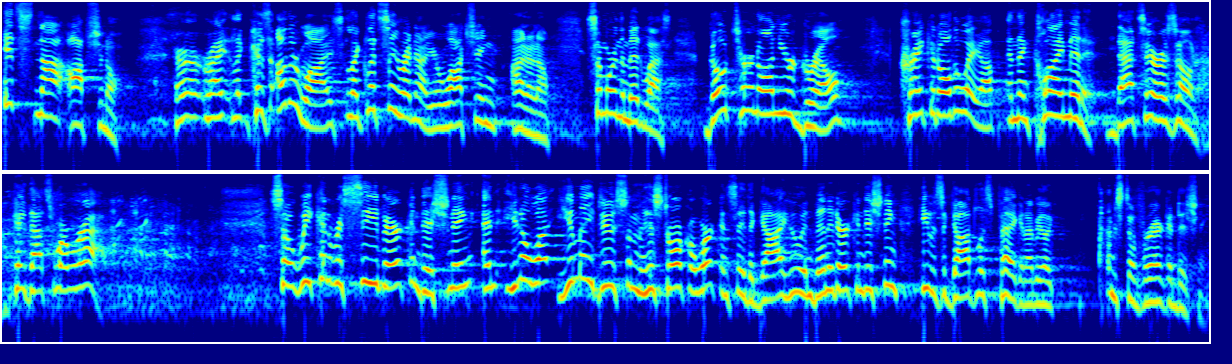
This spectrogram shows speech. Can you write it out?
it's not optional right? Because like, otherwise, like let's say right now you're watching, I don't know, somewhere in the Midwest. Go turn on your grill, crank it all the way up, and then climb in it. That's Arizona. Okay, that's where we're at. So we can receive air conditioning, and you know what? You may do some historical work and say the guy who invented air conditioning, he was a godless pagan. I'd be like, I'm still for air conditioning.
